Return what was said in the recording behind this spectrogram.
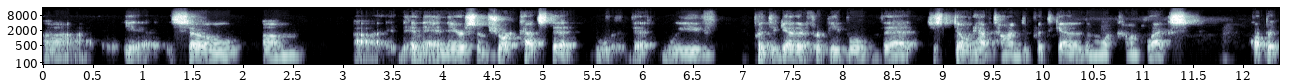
Uh, yeah, so um, uh, and, and there are some shortcuts that that we've put together for people that just don't have time to put together the more complex corporate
